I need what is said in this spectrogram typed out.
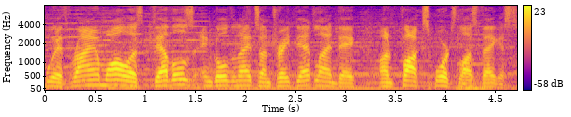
with Ryan Wallace, Devils and Golden Knights on trade deadline day on Fox Sports Las Vegas.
